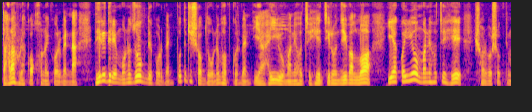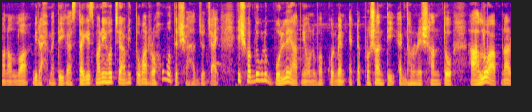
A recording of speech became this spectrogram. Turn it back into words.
তাড়াহুড়া কখনোই করবেন না। ধীরে ধীরে মনোযোগ দিয়ে পড়বেন, প্রতিটি শব্দ অনুভব করবেন। ইয়া হাইয়ু মানে হচ্ছে হে চিরঞ্জীব আল্লাহ, ইয়া কইয়ু মানে হচ্ছে হে সর্বশক্তিমান আল্লাহ। বিরাহমাতিক আস্তাগিস মানেই হচ্ছে আমি তোমার রহমতের সাহায্য চাই। এই শব্দগুলো বললে আপনি অনুভব করবেন একটা প্রশান্তি, এক ধরনের শান্ত আলো আপনার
